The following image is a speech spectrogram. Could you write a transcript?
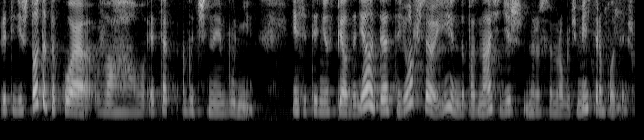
это не что-то такое, вау, это обычные будни. Если ты не успел доделать, ты остаешься и допоздна сидишь на своем рабочем месте, работаешь.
